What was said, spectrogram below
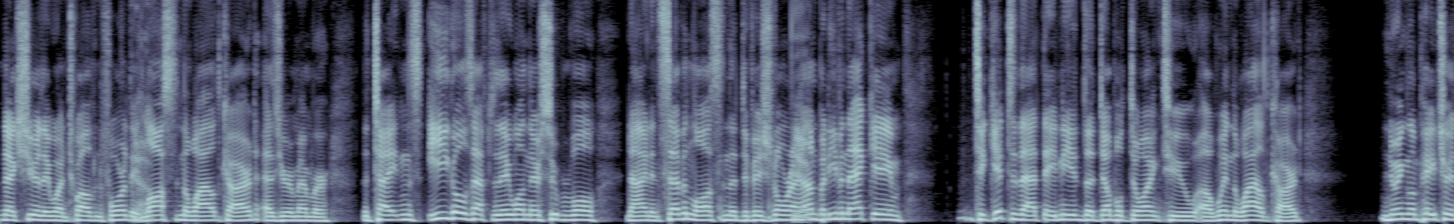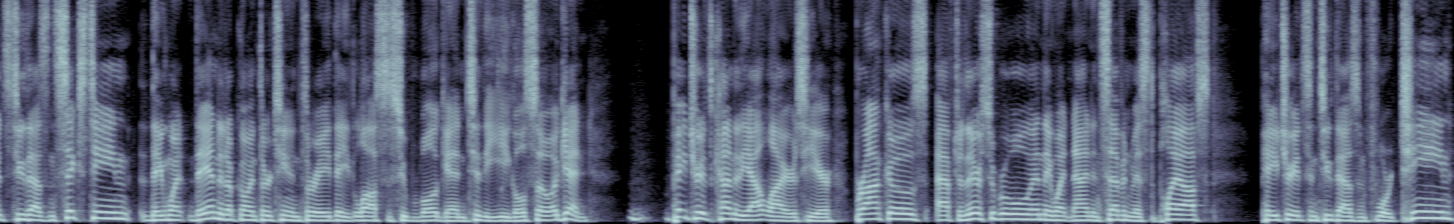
next year they went 12 and 4. They Yeah. lost in the wild card, as you remember. The Titans, Eagles, after they won their Super Bowl, nine and seven, lost in the divisional round. Yeah. But even that game, to get to that, they needed the double doink to uh, win the wild card. New England Patriots 2016, they went they ended up going 13 and 3. They lost the Super Bowl again to the Eagles. So again, Patriots kind of the outliers here. Broncos after their Super Bowl win, they went 9 and 7, missed the playoffs. Patriots in 2014,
